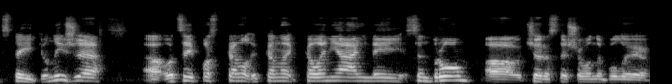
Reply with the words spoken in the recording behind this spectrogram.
стоїть. У них же е, оцей постколоніальний синдром е, через те, що вони були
